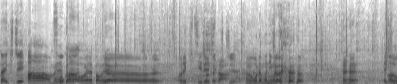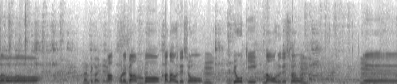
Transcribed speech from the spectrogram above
大吉。ああおめでとう。おめでとうおめでとう。俺吉でした。うん俺も2枚取る。えっなんだろとなんて書いてる？あ俺願望叶うでしょう、うん。病気治るでしょう、うん。えー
